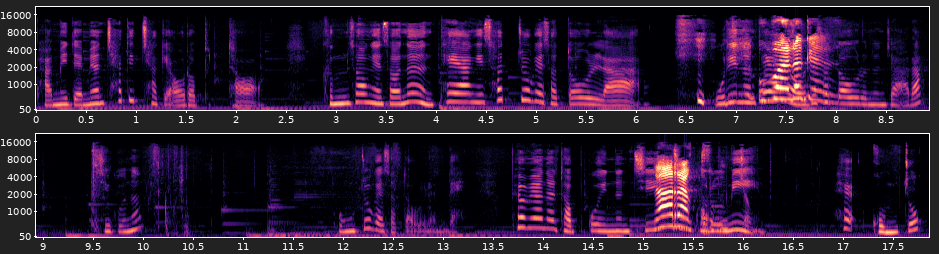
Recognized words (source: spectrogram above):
밤이 되면 차디차게 얼어붙어. 금성에서는 태양이 서쪽에서 떠올라. 우리는 태양이 어디서 떠오르는지 알아? 지구는 동쪽에서 떠오른대. 표면을 덮고 있는 짙은 구름이 해, 곰쪽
